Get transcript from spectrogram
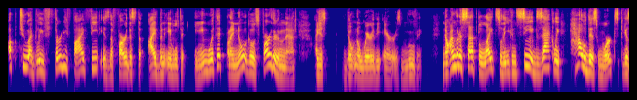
up to, I believe, 35 feet is the farthest that I've been able to aim with it, but I know it goes farther than that. I just don't know where the air is moving. Now I'm going to set up the lights so that you can see exactly how this works because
